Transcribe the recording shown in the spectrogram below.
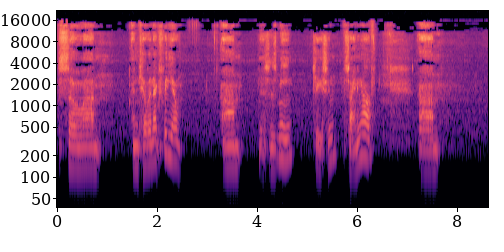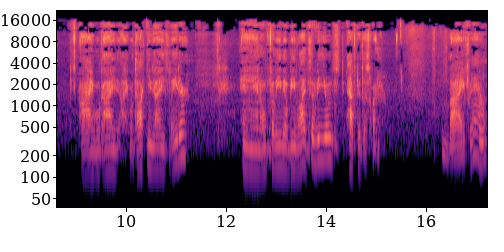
So, um, until the next video, um, this is me, Jason, signing off. Um, I will guide, I will talk to you guys later, and hopefully there'll be lots of videos after this one. Bye for now.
